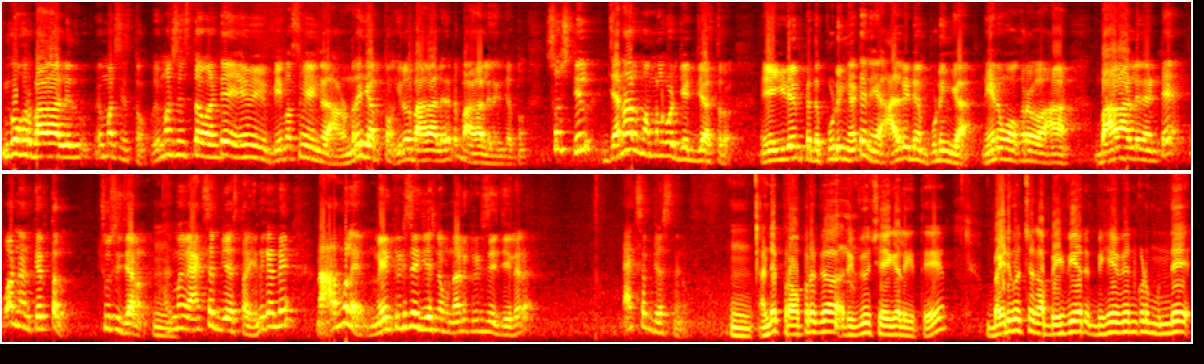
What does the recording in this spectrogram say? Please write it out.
ఇంకొకరు బాగా లేదు విమర్శిస్తాం. విమర్శిస్తాం అంటే ఏమి బీభత్సం ఏం కదా. అందరూ చెప్తాం ఈరోజు బాగా లేదంటే బాగా లేదని చెప్తాం. సో స్టిల్ జనాలు మమ్మల్ని కూడా జడ్జ్ చేస్తారు. ఏ ఈడేం పెద్ద పుడింగ్ అంటే నేను ఆల్రెడీ ఏం పుడింగా. నేను ఒకరు ఆ, బాగా ఆడలేదంటే వాడు నన్ను తిడతారు చూసి జనం. మేము. యాక్సెప్ట్ చేస్తాం. ఎందుకంటే నార్మలే మేము క్రిటిసైజ్ చేసినప్పుడు నన్ను క్రిటిసైజ్ చేయలేరా? యాక్సెప్ట్ చేస్తాను. అంటే ప్రాపర్గా రివ్యూ చేయగలిగితే బయటకు వచ్చాక బిహేవియర్ బిహేవియర్ కూడా ముందే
